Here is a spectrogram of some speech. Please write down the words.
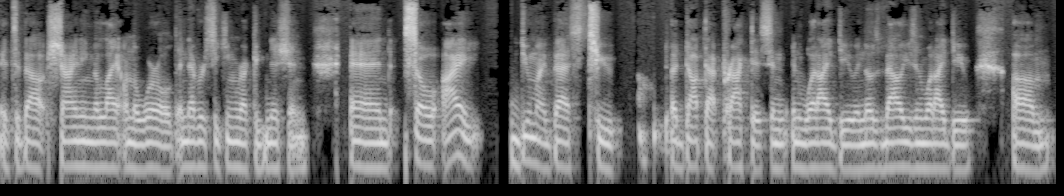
It's about shining the light on the world and never seeking recognition. And so i do my best to adopt that practice in, in what i do and those values and what i do. Um,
